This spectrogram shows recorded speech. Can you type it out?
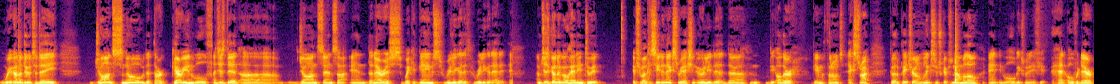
we're gonna do today Jon Snow the Targaryen Wolf. I just did uh, Jon, Sansa and Daenerys Wicked Games. Really good, really good at it. I'm just gonna go ahead into it. If you want to see the next reaction early, the, the, the other Game of Thrones Extra, Go to Patreon, link description down below, and it will all be explained if you head over there.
